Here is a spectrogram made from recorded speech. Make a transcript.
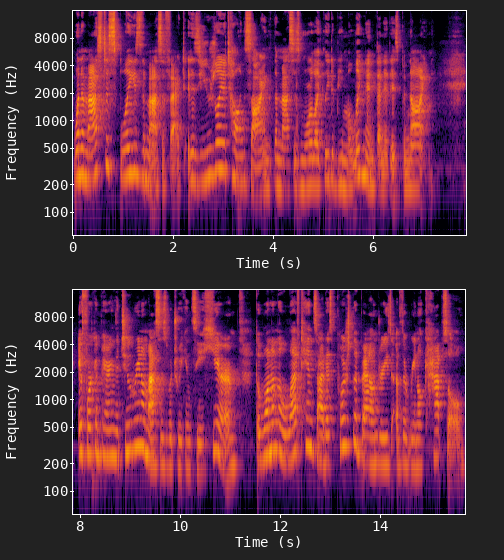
When a mass displays the mass effect, it is usually a telling sign that the mass is more likely to be malignant than it is benign. If we're comparing the two renal masses, which we can see here, the one on the left hand side has pushed the boundaries of the renal capsule,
